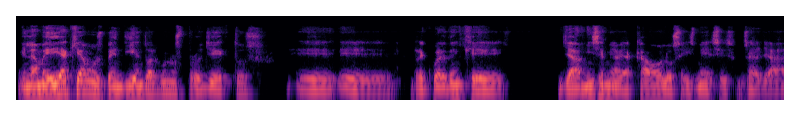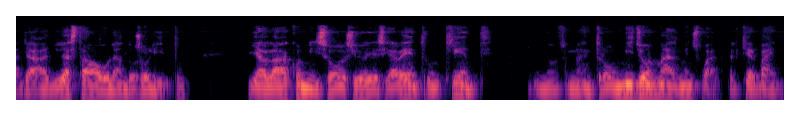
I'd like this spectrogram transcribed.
En la medida que íbamos vendiendo algunos proyectos, recuerden que ya a mí se me había acabado los seis meses, o sea, ya, ya yo ya estaba volando solito y hablaba con mi socio y decía, ve, entró un cliente, nos, nos entró un millón más mensual, cualquier vaina.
